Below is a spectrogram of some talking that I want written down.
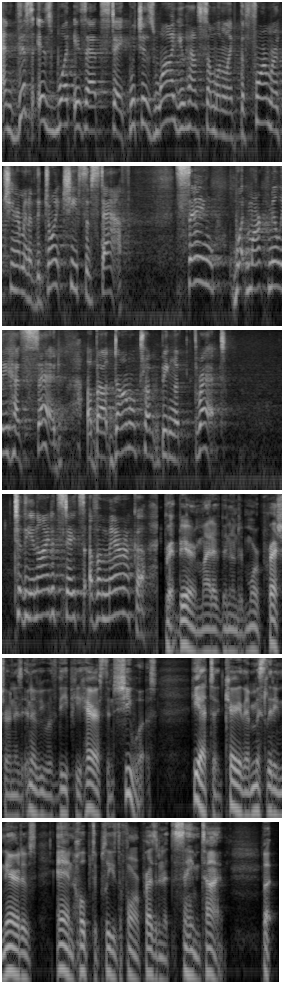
And this is what is at stake, which is why you have someone like the former chairman of the Joint Chiefs of Staff saying what Mark Milley has said about Donald Trump being a threat to the United States of America. Bret Baier might have been under more pressure in his interview with VP Harris than she was. He had to carry their misleading narratives and hope to please the former president at the same time. But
